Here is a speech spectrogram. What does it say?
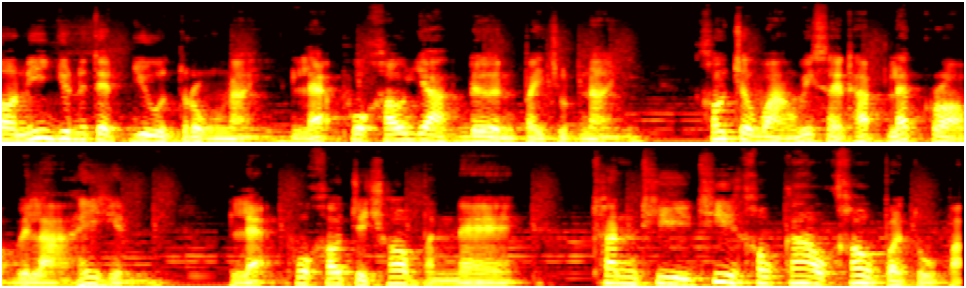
ตอนนี้ยูไนเต็ดอยู่ตรงไหน และพวกเขาอยากเดินไปจุดไหน เขาจะวางวิสัยทัศน์และกรอบเวลาให้เห็น และพวกเขาจะชอบมันแน่ ทันทีที่เขาก้าวเข้าประตูไป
